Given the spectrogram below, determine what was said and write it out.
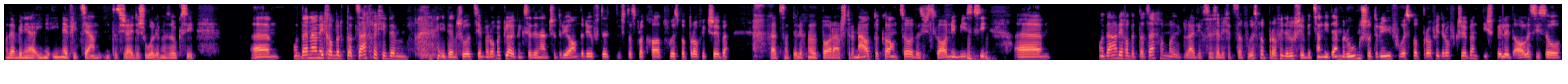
und dann bin ich auch ineffizient und das ist auch in der Schule immer so. Ähm, und dann habe ich aber tatsächlich in dem, in dem Schulzimmer rumgeschaut und gesehen, dann haben schon drei andere auf, das, auf das Plakat Fußballprofi geschrieben. Da hat es natürlich noch ein paar Astronauten gehabt und so, das ist gar nicht meins gewesen. Ähm, und dann habe ich aber tatsächlich mal überlegt, ich soll ich jetzt da Fußballprofi draufschreiben? Jetzt haben in diesem Raum schon drei Fußballprofi draufgeschrieben und die spielen alles in so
